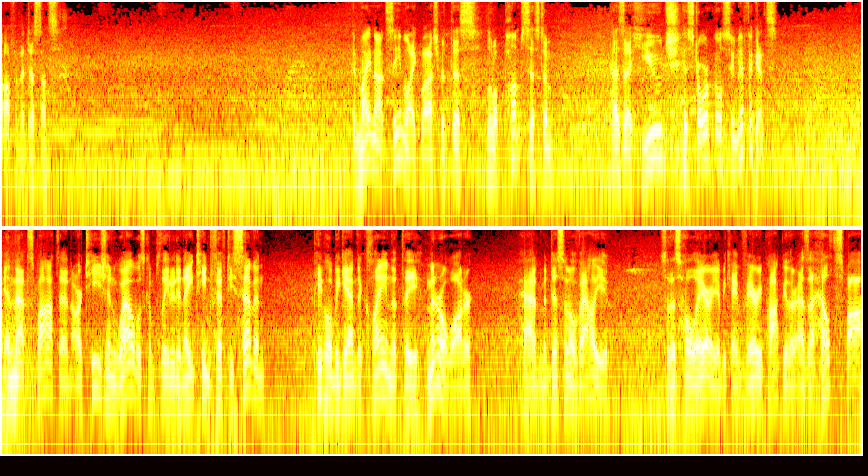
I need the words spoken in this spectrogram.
off in the distance. It might not seem like much, but this little pump system has a huge historical significance in that spot. An artesian well was completed in 1857. People began to claim that the mineral water had medicinal value. So this whole area became very popular as a health spa.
